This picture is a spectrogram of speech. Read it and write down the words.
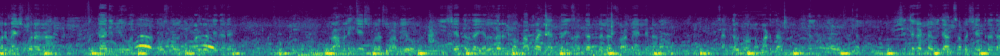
ಪರಮೇಶ್ವರನ ಭಕ್ತಾದಿಗಳು ಒಂದು ರಥೋತ್ಸವಕ್ಕೆ ಪಾಲ್ಗೊಂಡಿದ್ದಾರೆ. ರಾಮಲಿಂಗೇಶ್ವರ ಸ್ವಾಮಿಯು ಈ ಕ್ಷೇತ್ರದ ಎಲ್ಲರನ್ನೂ ಕಾಪಾಡಲಿ ಅಂತ ಈ ಸಂದರ್ಭದಲ್ಲಿ ಸ್ವಾಮಿಯಲ್ಲಿ ನಾನು ಸಂಕಲ್ಪವನ್ನು ಮಾಡ್ತಾ ಸಿದ್ಧಘಟ್ಟ ವಿಧಾನಸಭಾ ಕ್ಷೇತ್ರದ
